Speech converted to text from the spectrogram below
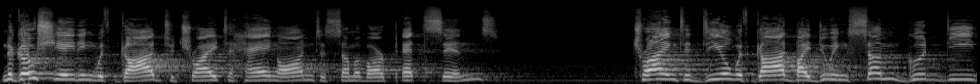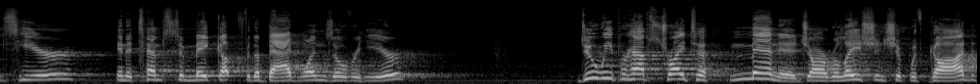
Negotiating with God to try to hang on to some of our pet sins? Trying to deal with God by doing some good deeds here in attempts to make up for the bad ones over here? Do we perhaps try to manage our relationship with God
